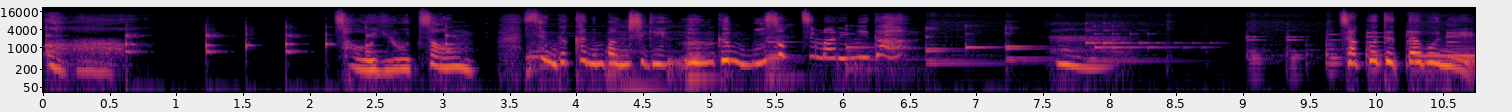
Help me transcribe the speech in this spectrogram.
아, 저 요정 생각하는 방식이 은근 무섭지 말입니다. 음. 자꾸 듣다 보니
